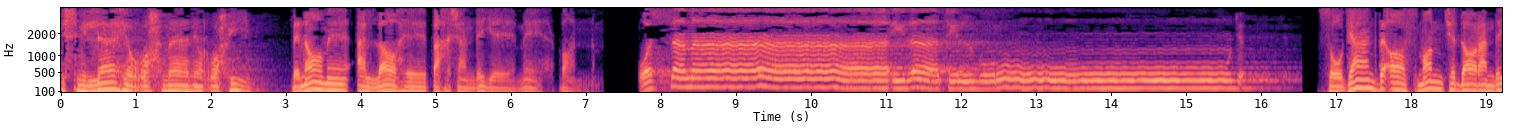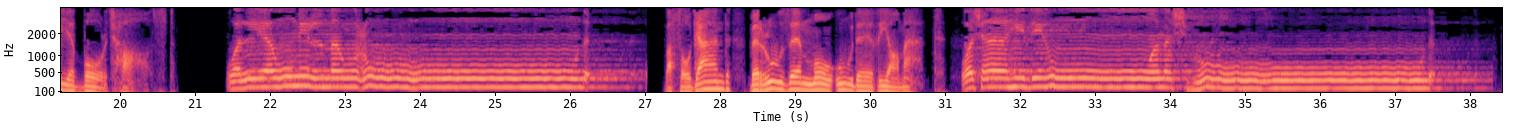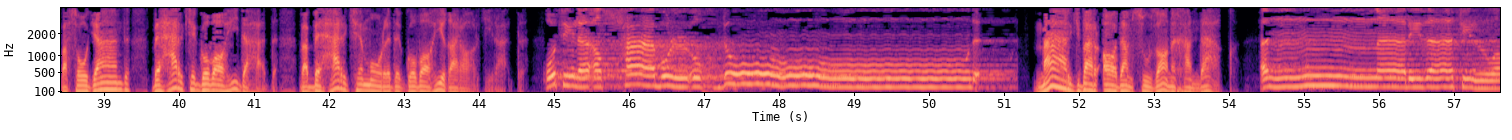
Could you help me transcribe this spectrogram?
بسم الله الرحمن الرحیم به نام الله بخشنده مهربان. والسماء ذات البروج. سوگند به آسمان که دارنده برج هاست. والیوم الموعود. و سوگند به روز موعود قیامت. و شاهد و مشهود. و سوگند به هر که گواهی دهد و به هر که مورد گواهی قرار گیرد. قتل اصحاب الاخدود. مرگ بر آدم سوزان خندق. النار ذات الوقود.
